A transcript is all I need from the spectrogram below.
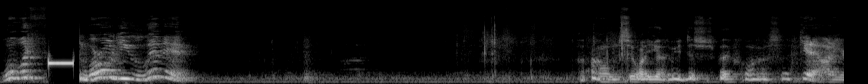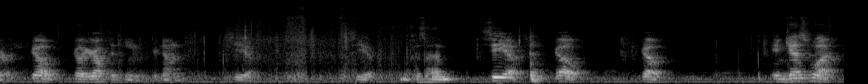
Well, what world do you live in? I don't see why you got to be disrespectful. Honestly. Get out of here. Go. Go. You're off the team. You're done. See ya. See ya. Because I'm. See ya. Go. Go. And guess what?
